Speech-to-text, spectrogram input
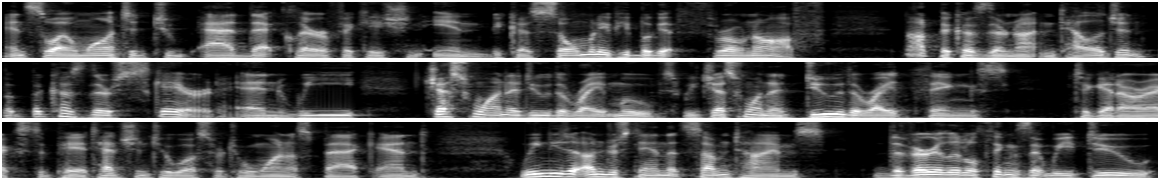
And so I wanted to add that clarification in because so many people get thrown off, not because they're not intelligent, but because they're scared. And we just want to do the right moves. We just want to do the right things to get our ex to pay attention to us or to want us back. And we need to understand that sometimes the very little things that we do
